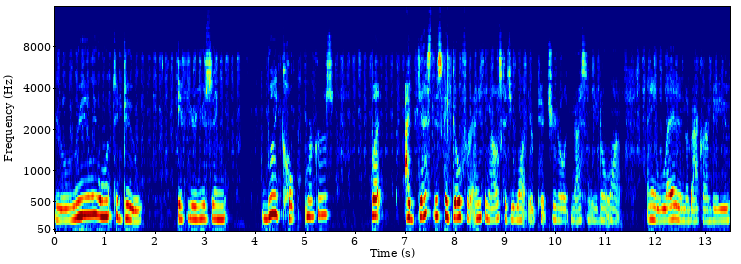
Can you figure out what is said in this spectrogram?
you really want to do if you're using really Copic markers, but I guess this could go for anything else because you want your picture to look nice and you don't want any lead in the background, do you?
